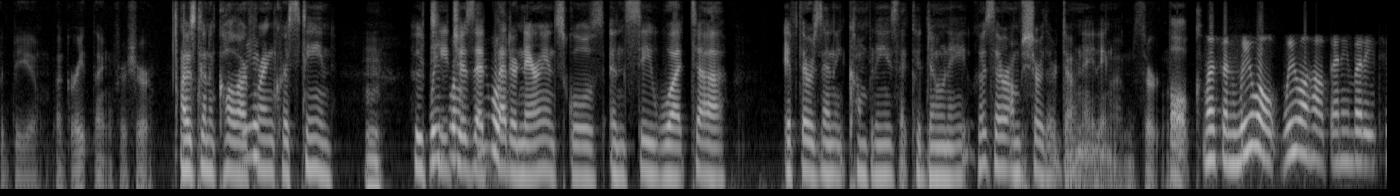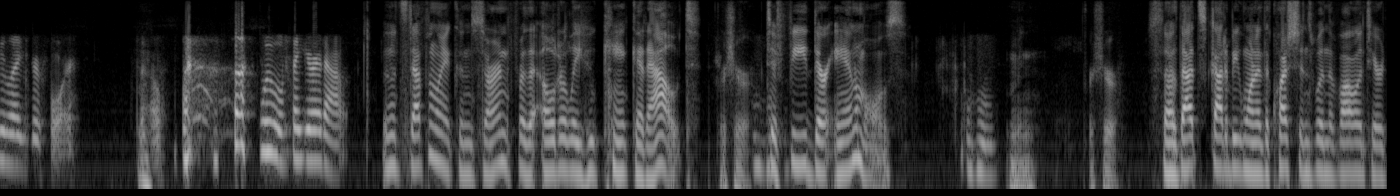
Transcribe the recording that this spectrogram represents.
would be a, a great thing for sure. I was going to call our friend Christine, who will- teaches we at will- veterinarian schools, and see what uh, if there's any companies that could donate because they're I'm sure they're donating I'm certain. bulk. Listen, we will we will help anybody two legs or four. So we will figure it out. But it's definitely a concern for the elderly who can't get out for sure. to mm-hmm. feed their animals. Mm-hmm. I mean, for sure. So that's got to be one of the questions when the volunteer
